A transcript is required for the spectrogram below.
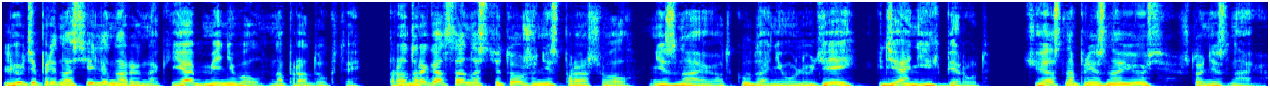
Люди приносили на рынок, я обменивал на продукты. Про драгоценности тоже не спрашивал. Не знаю, откуда они у людей, где они их берут. Честно признаюсь, что не знаю.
